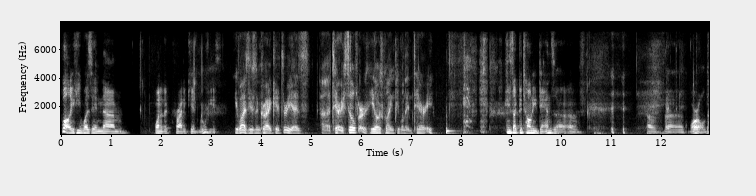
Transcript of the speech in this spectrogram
Well, he was in um, one of the Karate Kid movies. he was. He was in Karate Kid 3 as uh, Terry Silver. He was playing people named Terry. He's like the Tony Danza of of uh, world.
